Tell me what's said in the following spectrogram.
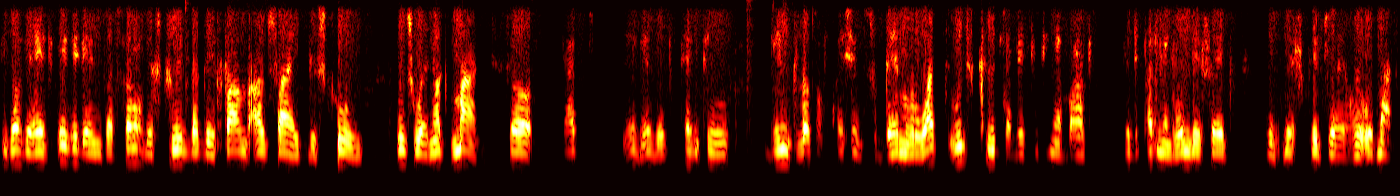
because they have evidence of some of the scripts that they found outside the school which were not marked. So that they tend to bring lots of questions to them. Or what which scripts are they thinking about the department when they said the, the scripts were, were marked?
